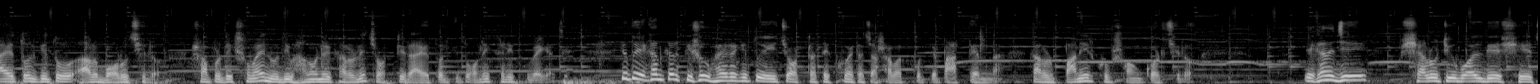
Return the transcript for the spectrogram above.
আয়তন কিন্তু আরও বড় ছিল। সাম্প্রতিক সময়ে নদী ভাঙনের কারণে চরটির আয়তন কিন্তু অনেকখানি কমে গেছে। কিন্তু এখানকার কৃষক ভাইরা কিন্তু এই চরটাতে খুব একটা চাষাবাদ করতে পারতেন না, কারণ পানির খুব সংকট ছিল। এখানে যে শ্যালো টিউবওয়েল দিয়ে সেচ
